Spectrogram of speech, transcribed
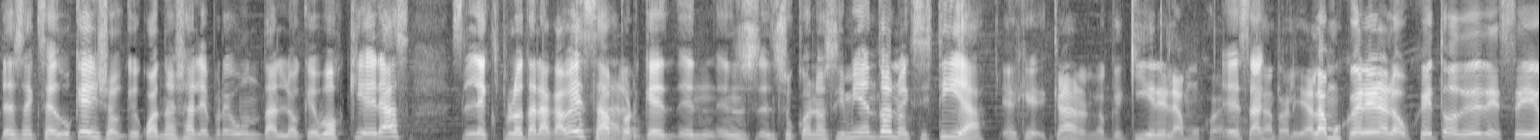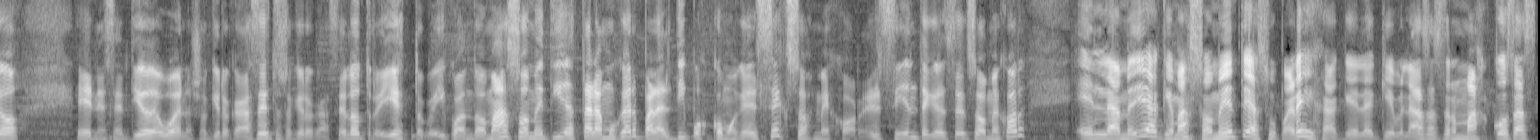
de Sex Education, que cuando ella le preguntan lo que vos quieras, le explota la cabeza, Claro. porque en, en- en su conocimiento no existía. El que, claro, lo que quiere la mujer. O sea, Exacto. en realidad la mujer era el objeto de deseo en el sentido de, bueno, yo quiero que hagas esto, yo quiero que hagas el otro y esto. Y cuando más sometida está la mujer, para el tipo es como que el sexo es mejor. Él siente que el sexo es mejor en la medida que más somete a su pareja, que, la, que le a hacer más cosas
